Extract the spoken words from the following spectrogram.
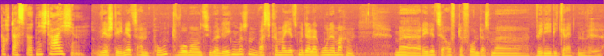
Doch das wird nicht reichen. Wir stehen jetzt an einem Punkt, wo wir uns überlegen müssen, was können wir jetzt mit der Lagune machen. Man redet sehr oft davon, dass man Venedig retten will.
